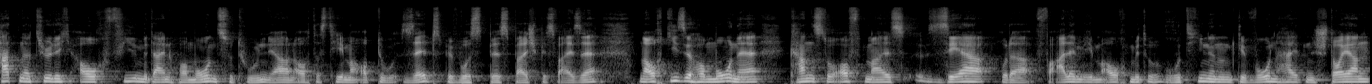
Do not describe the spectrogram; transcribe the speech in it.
hat natürlich auch viel mit deinen Hormonen zu tun, ja, und auch das Thema, ob du selbstbewusst bist beispielsweise. Und auch diese Hormone kannst du oftmals sehr oder vor allem eben auch mit Routinen und Gewohnheiten steuern,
